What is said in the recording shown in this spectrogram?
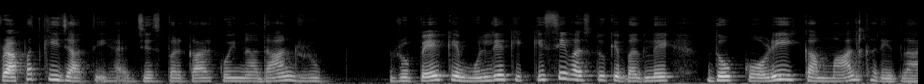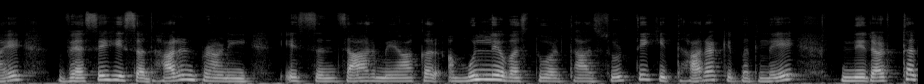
प्राप्त की जाती है? जिस प्रकार कोई नादान रूप, रुपए के मूल्य की किसी वस्तु के बदले दो कौड़ी का माल खरीद लाए, वैसे ही साधारण प्राणी इस संसार में आकर अमूल्य वस्तु अर्थात सुरती की धारा के बदले निरर्थक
